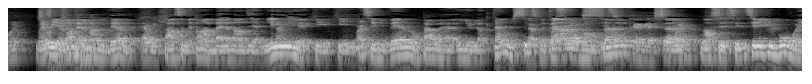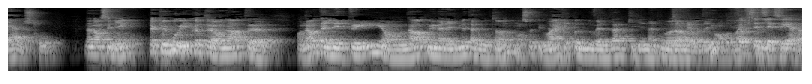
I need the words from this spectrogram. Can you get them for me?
oui. Mais Ça, oui, il y c'est a tellement de nouvelles. Ah oui. Je pense, mettons, à Ballon en Diablé, Ah euh, qui est, qui est Ouais. assez nouvelle. On parle, à- il y a l'Octan aussi, ça fait pas longtemps. c'est très récent. Ouais. Non, c'est, c'est, c'est les plus beaux voyages, je trouve. Non, non, c'est bien. Fait que oui, écoute, euh, on a hâte, euh, on a hâte à l'été, on a hâte même à la limite à l'automne. On souhaite évidemment Ouais. qu'il n'y ait pas de nouvelles vagues qui viennent peu nous emmerder. On va profiter de l'été avant.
